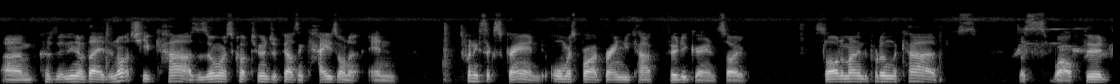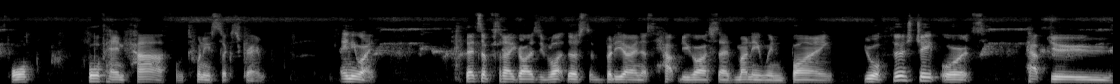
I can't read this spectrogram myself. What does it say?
Um, because at the end of the day, they're not cheap cars. It's almost got 200,000 Ks on it and 26 grand. Almost buy a brand new car for 30 grand. So it's a lot of money to put in the car. It's well, third, fourth, fourth hand car for 26 grand. Anyway, that's it for today guys. If you like this video and it's helped you guys save money when buying your first Jeep or it's helped you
